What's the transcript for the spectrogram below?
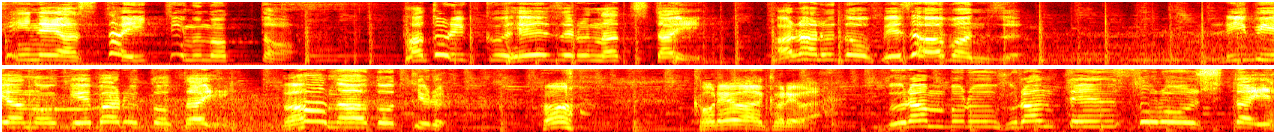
フィネアス対ティム・ノット。パトリック・ヘーゼルナッツ対ハラルド・フェザーバンズ。リビアのゲバルト対バーナード・テュル。これはこれは。ブランブル・フランテンストローシュ対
